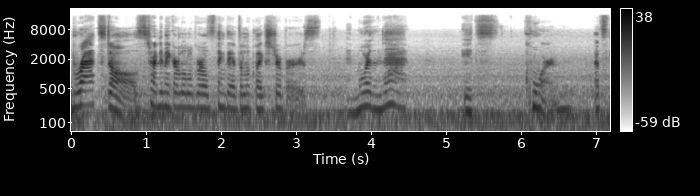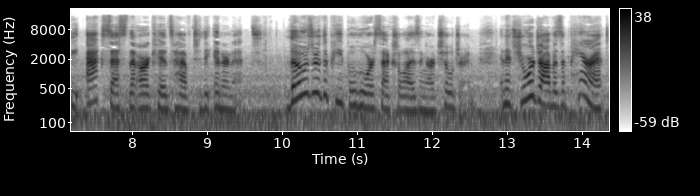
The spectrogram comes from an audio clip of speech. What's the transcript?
Bratz dolls trying to make our little girls think they have to look like strippers. And more than that, it's corn. It's the access that our kids have to the internet. Those are the people who are sexualizing our children. And it's your job as a parent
